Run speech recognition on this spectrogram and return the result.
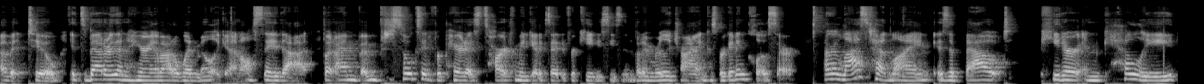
of it too. It's better than hearing about a windmill again. I'll say that. But I'm, I'm just so excited for Paradise. It's hard for me to get excited for Katie season, but I'm really trying because we're getting closer. Our last headline is about Peter and Kelley.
